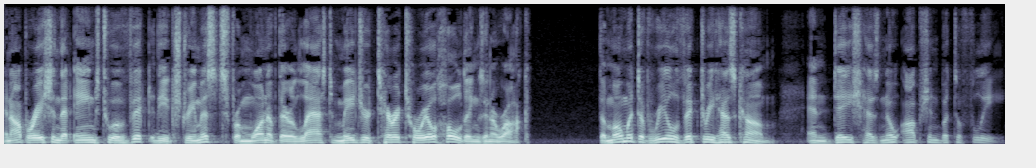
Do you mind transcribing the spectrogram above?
an operation that aims to evict the extremists from one of their last major territorial holdings in Iraq. The moment of real victory has come, and Daesh has no option but to flee.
